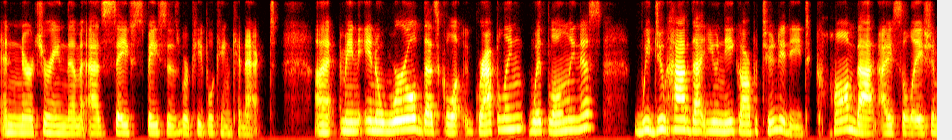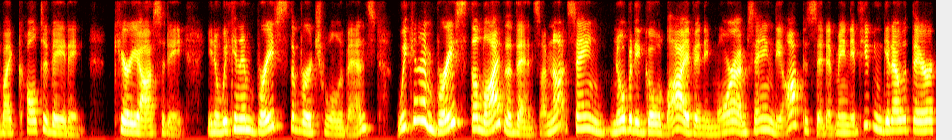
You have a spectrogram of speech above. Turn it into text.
and nurturing them as safe spaces where people can connect uh, I mean, in a world that's grappling with loneliness, we do have that unique opportunity to combat isolation by cultivating curiosity. You know, we can embrace the virtual events. We can embrace the live events. I'm not saying nobody go live anymore. I'm saying the opposite. I mean, if you can get out there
